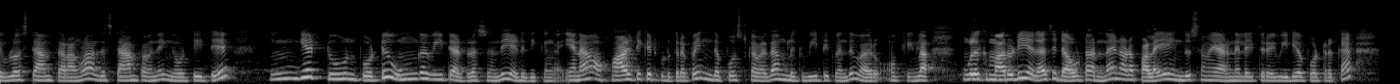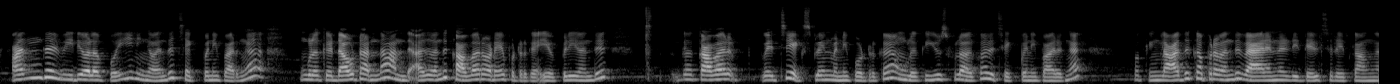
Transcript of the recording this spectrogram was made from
எவ்வளோ ஸ்டாம்ப் தராங்களோ அந்த ஸ்டாம்பை வந்து இங்கே ஒட்டிட்டு இங்கே டூன் போட்டு உங்கள் வீட்டு அட்ரஸ் வந்து எழுதிக்கோங்க. ஏன்னா ஹால் டிக்கெட் கொடுக்குறப்ப இந்த போஸ்ட் கவர் தான் உங்களுக்கு வீட்டுக்கு வந்து வரும். ஓகேங்களா உங்களுக்கு மறுபடியும் ஏதாச்சும் டவுட்டாக இருந்தால் என்னோடய பழைய இந்து சமய அறநிலைத்துறை வீடியோ போட்டிருக்கேன். அந்த வீடியோவில் போய் நீங்கள் வந்து செக் பண்ணி பாருங்கள் உங்களுக்கு டவுட்டாக இருந்தால் அந்த அது வந்து கவரோடையே போட்டிருக்கேன். எப்படி வந்து கவர் வச்சு எக்ஸ்பிளைன் பண்ணி போட்டிருக்கேன். உங்களுக்கு யூஸ்ஃபுல்லாக இருக்கும். அதை செக் பண்ணி பாருங்கள் ஓகேங்களா அதுக்கப்புறம் வந்து வேறு என்ன டீட்டெயில்ஸ் சொல்லியிருக்காங்க?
